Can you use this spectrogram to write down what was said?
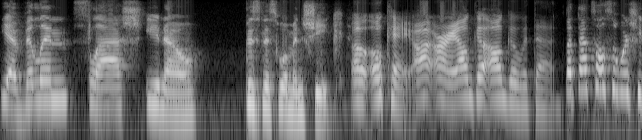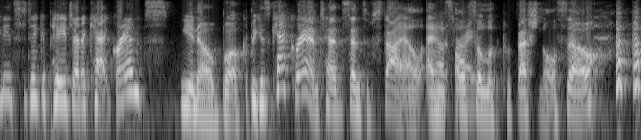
yeah, villain slash you know businesswoman chic. Oh, okay. All right, I'll go. I'll go with that. But that's also where she needs to take a page out of Cat Grant's, you know, book because Cat Grant had sense of style and right. also looked professional. So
